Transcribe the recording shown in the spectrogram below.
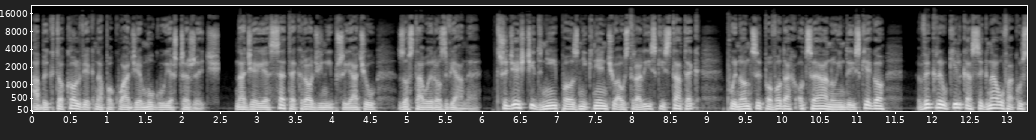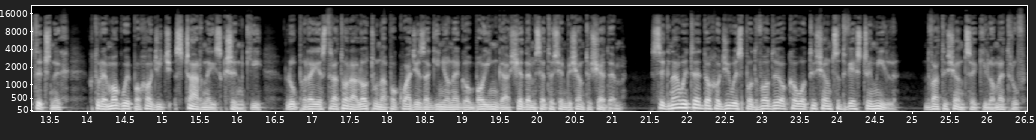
aby ktokolwiek na pokładzie mógł jeszcze żyć. Nadzieje setek rodzin i przyjaciół zostały rozwiane. 30 dni po zniknięciu australijski statek płynący po wodach Oceanu Indyjskiego wykrył kilka sygnałów akustycznych, które mogły pochodzić z czarnej skrzynki lub rejestratora lotu na pokładzie zaginionego Boeinga 787. Sygnały te dochodziły z podwody około 1200 mil, 2000 kilometrów,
